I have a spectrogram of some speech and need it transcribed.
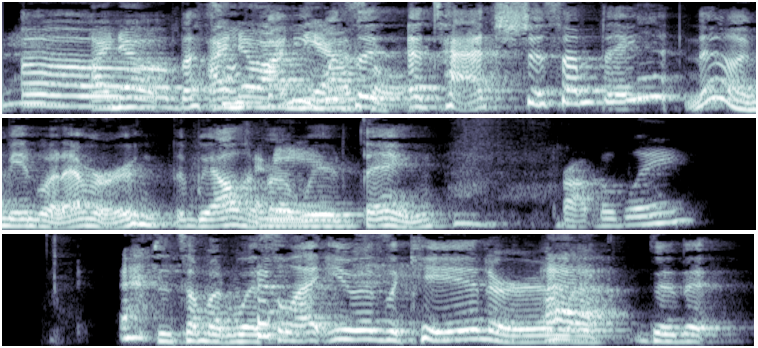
Oh, I know. That's so I know. Funny. Was asshole. it attached to something? No, I mean whatever. We all have I mean, weird thing. Probably. Did someone whistle at you as a kid, or uh, like did it?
